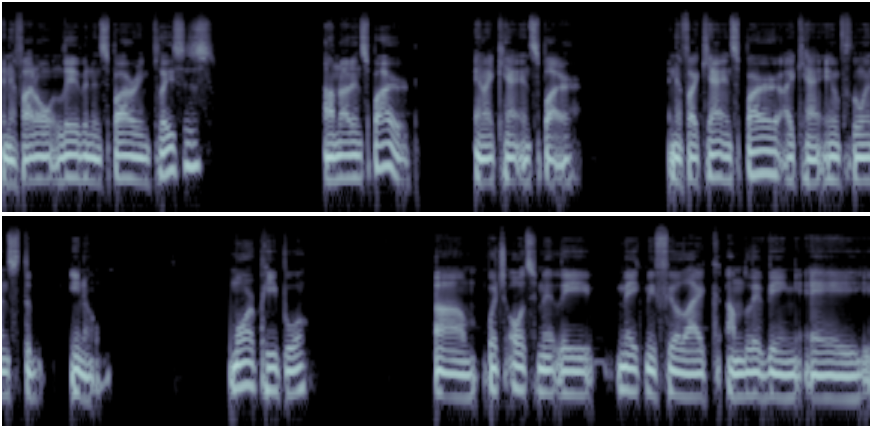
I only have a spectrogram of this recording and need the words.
And if I don't live in inspiring places, I'm not inspired and I can't inspire. And if I can't inspire, I can't influence the, you know, more people, um, which ultimately make me feel like I'm living a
